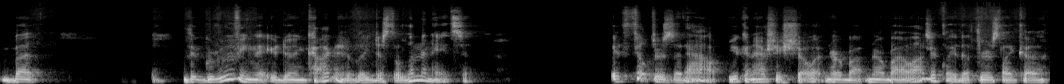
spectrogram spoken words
But the grooving that you're doing cognitively just eliminates it. It filters it out. You can actually show it neurobi- neurobiologically that there's like a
